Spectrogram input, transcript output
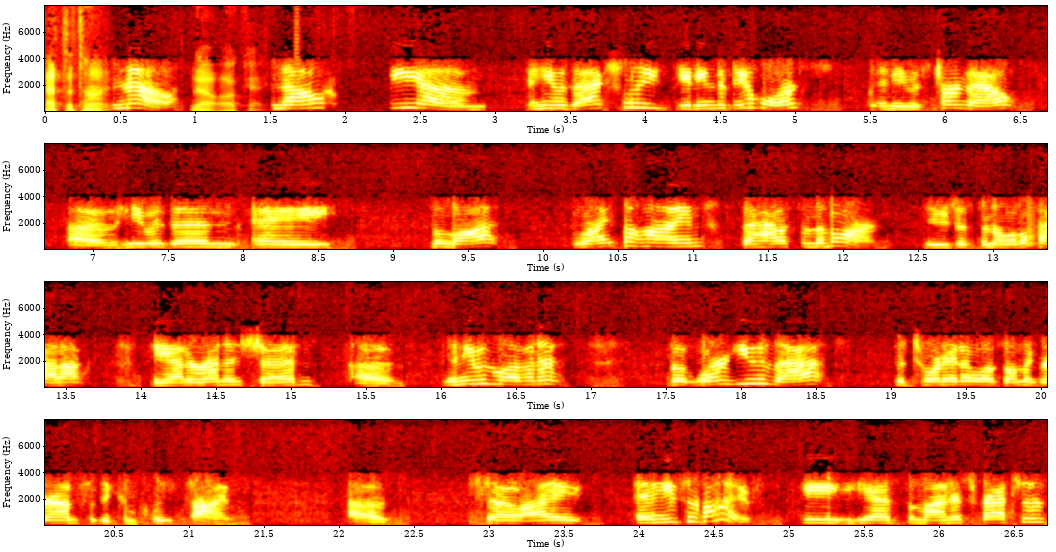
at the time? no, No. Okay. No, he um he was actually getting to be a horse, and he was turned out. Uh, he was in a the lot right behind the house and the barn. He was just in a little paddock. He had a run-in shed, uh, and he was loving it. But where he was at, the tornado was on the ground for the complete time. Uh, so I and he survived. He he had some minor scratches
